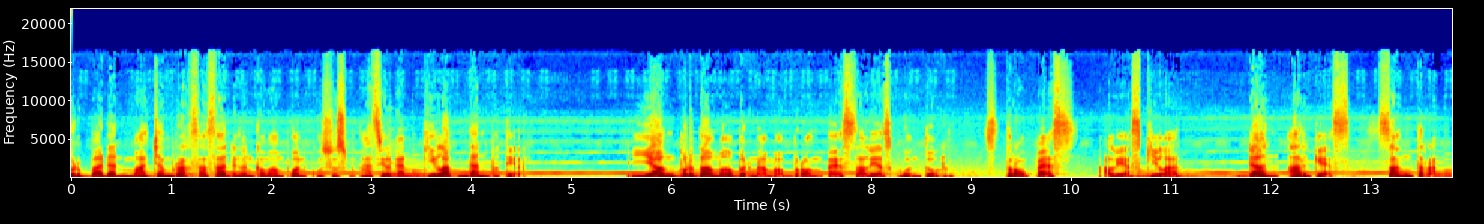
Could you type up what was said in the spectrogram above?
berbadan macam raksasa dengan kemampuan khusus menghasilkan kilat dan petir. Yang pertama bernama Brontes alias Guntur, Stropes alias Kilat, dan Arges sang terang.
